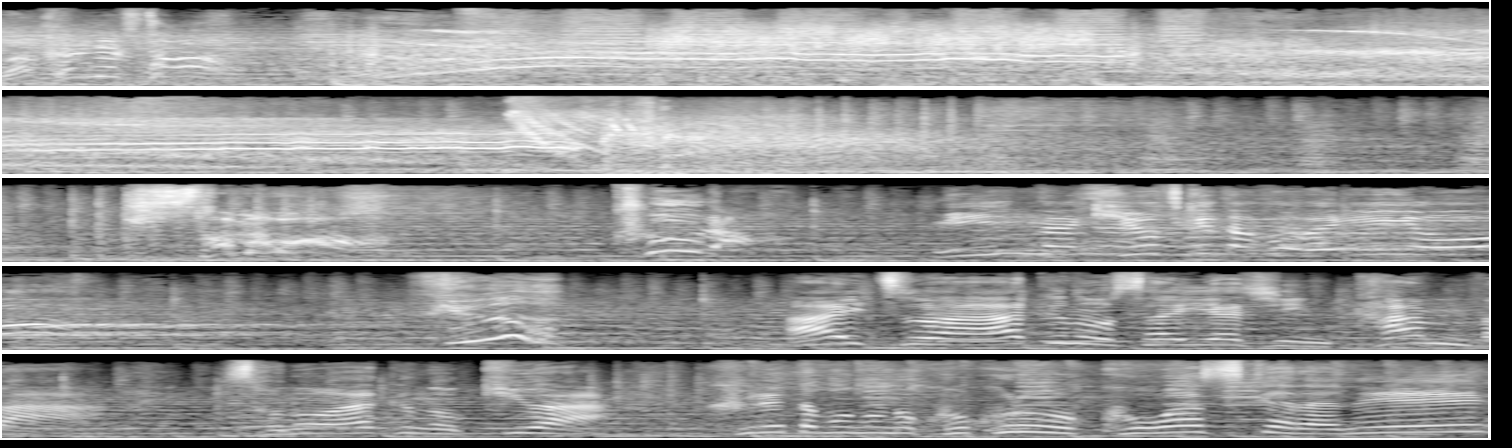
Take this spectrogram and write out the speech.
わかりました。のサイヤ人カンバー。その悪の木は触れた者の心を壊すからね。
